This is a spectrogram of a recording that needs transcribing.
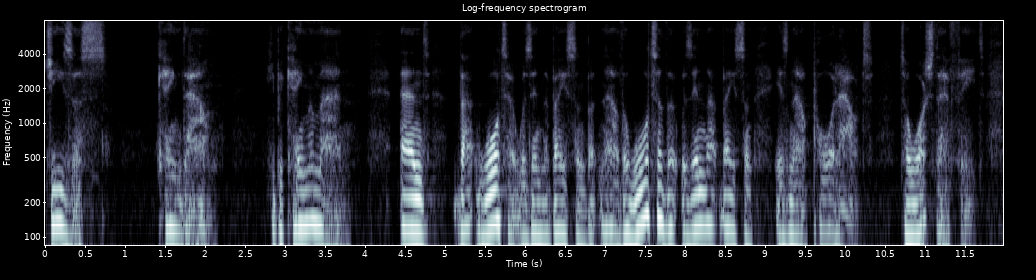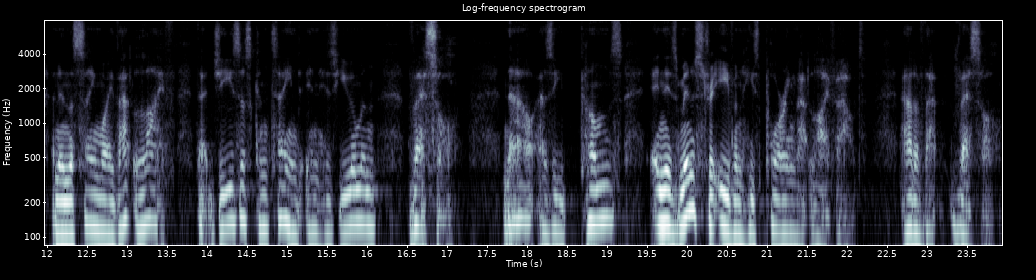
Jesus came down, he became a man And that water was in the basin, but now the water that was in that basin is now poured out to wash their feet. And in the same way, that life that Jesus contained in his human vessel, now as he comes in his ministry, even, he's pouring that life out, out of that vessel.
